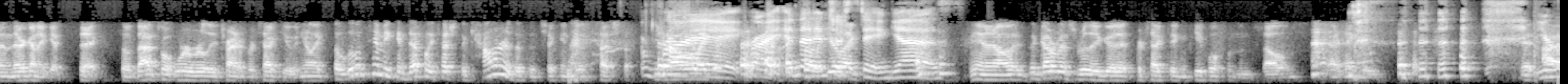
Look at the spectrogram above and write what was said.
then they're going to get sick. So that's what we're really trying to protect you. And you're like, the little Timmy can definitely touch the counter that the chicken just touched. You know, Right, like- right. Isn't that So you're like- interesting? yes. you know, the government's really good at protecting people from themselves. I think is- it- You're I-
